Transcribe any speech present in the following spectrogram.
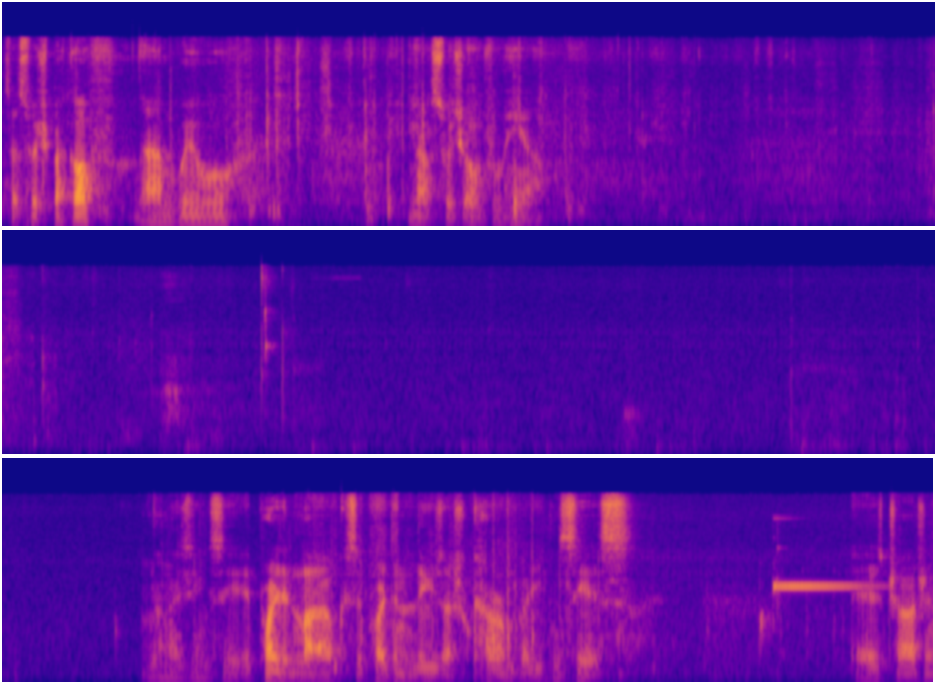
So switch back off, and we will now switch on from here. And as you can see, it probably didn't light up because it probably didn't lose actual current, but you can see it's it is charging.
